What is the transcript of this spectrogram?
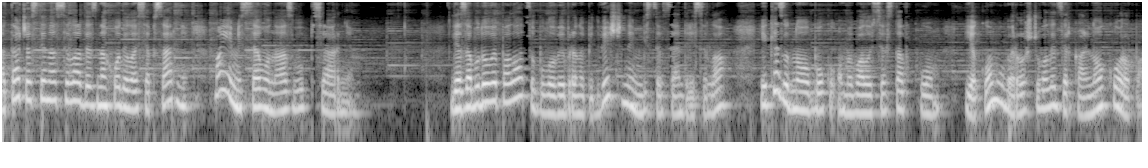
А та частина села, де знаходилася псарня, має місцеву назву Псярня. Для забудови палацу було вибрано підвищене місце в центрі села, яке з одного боку омивалося ставком, в якому вирощували дзеркального коропа.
